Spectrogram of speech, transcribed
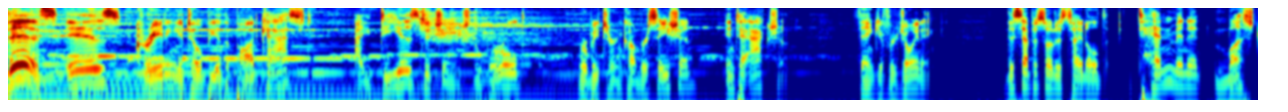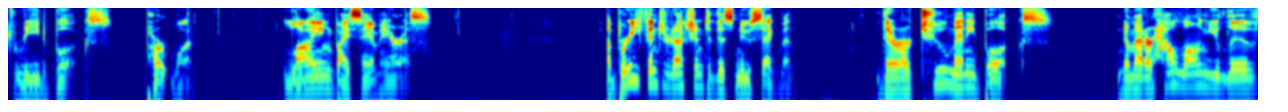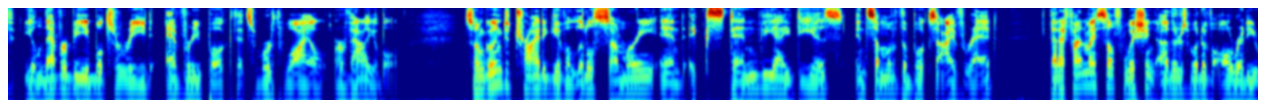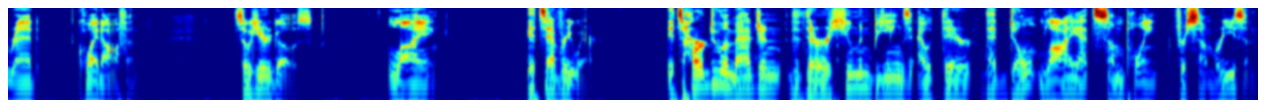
This is Creating Utopia, the podcast ideas to change the world, where we turn conversation into action. Thank you for joining. This episode is titled 10 Minute Must Read Books, Part 1 Lying by Sam Harris. A brief introduction to this new segment. There are too many books. No matter how long you live, you'll never be able to read every book that's worthwhile or valuable. So I'm going to try to give a little summary and extend the ideas in some of the books I've read that I find myself wishing others would have already read quite often. So here goes lying. It's everywhere. It's hard to imagine that there are human beings out there that don't lie at some point for some reason.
